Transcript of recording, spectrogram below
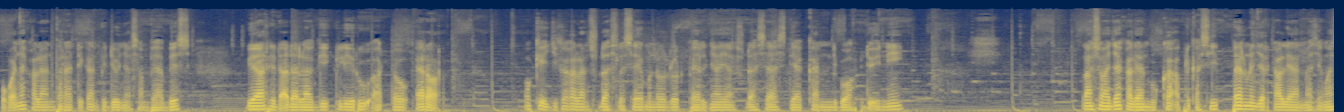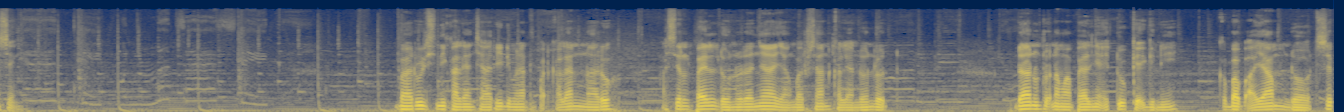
Pokoknya kalian perhatikan videonya sampai habis biar tidak ada lagi keliru atau error. Oke, jika kalian sudah selesai mendownload filenya yang sudah saya sediakan di bawah video ini, langsung aja kalian buka aplikasi file manager kalian masing-masing. Baru di sini kalian cari di mana tempat kalian menaruh hasil file downloadannya yang barusan kalian download. Dan untuk nama filenya itu kayak gini, kebab ayam zip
